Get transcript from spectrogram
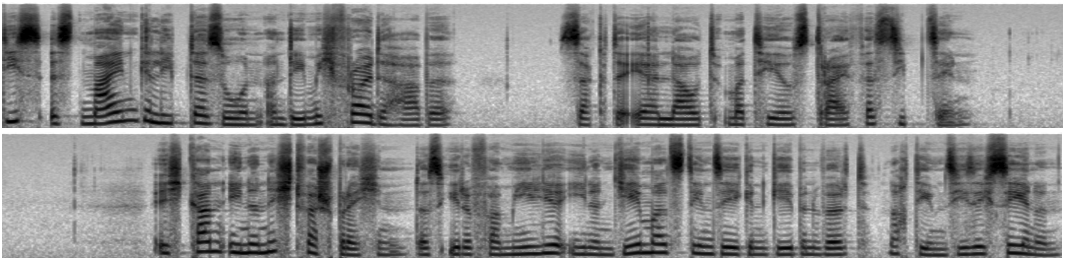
Dies ist mein geliebter Sohn, an dem ich Freude habe, sagte er laut Matthäus 3, Vers 17. Ich kann Ihnen nicht versprechen, dass Ihre Familie Ihnen jemals den Segen geben wird, nach dem Sie sich sehnen,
